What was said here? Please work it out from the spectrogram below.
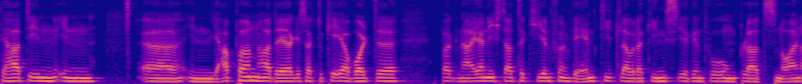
der hat in, in, äh, in Japan, hat er gesagt, okay, er wollte Bagnaia nicht attackieren für einen WM-Titel, aber da ging es irgendwo um Platz 9,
